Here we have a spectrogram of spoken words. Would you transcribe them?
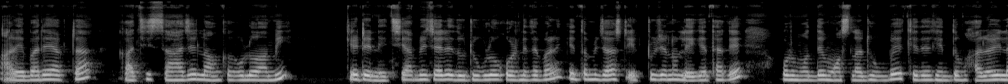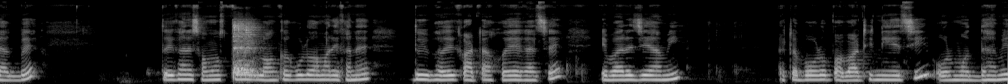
আর এবারে একটা কাঁচির সাহায্যে লঙ্কাগুলো আমি কেটে নিচ্ছি। আপনি চাইলে দুটুকরোও করে নিতে পারেন, কিন্তু আমি জাস্ট একটু যেন লেগে থাকে, ওর মধ্যে মশলা ঢুকবে, খেতে কিন্তু ভালোই লাগবে। তো এখানে সমস্ত লঙ্কাগুলো আমার এখানে দুই ভাগে কাটা হয়ে গেছে। এবারে যে আমি একটা বড় বাটি নিয়েছি, ওর মধ্যে আমি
